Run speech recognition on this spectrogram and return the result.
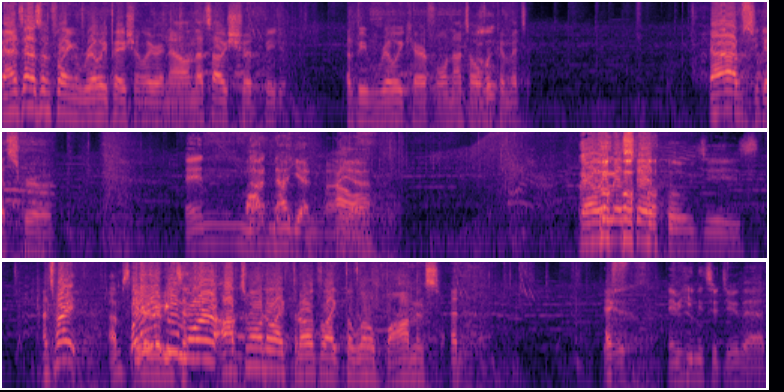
Phantasm's playing really patiently right now, and that's how he should be. Gotta be really careful not to Oh. overcommit. Gabs, she gets screwed. And not not yet. Not Ow. yet. Barely missed it. Oh jeez. That's right. I'm scared Wouldn't it be more optimal to like throw like the little bomb instead? F- Maybe he needs to do that.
